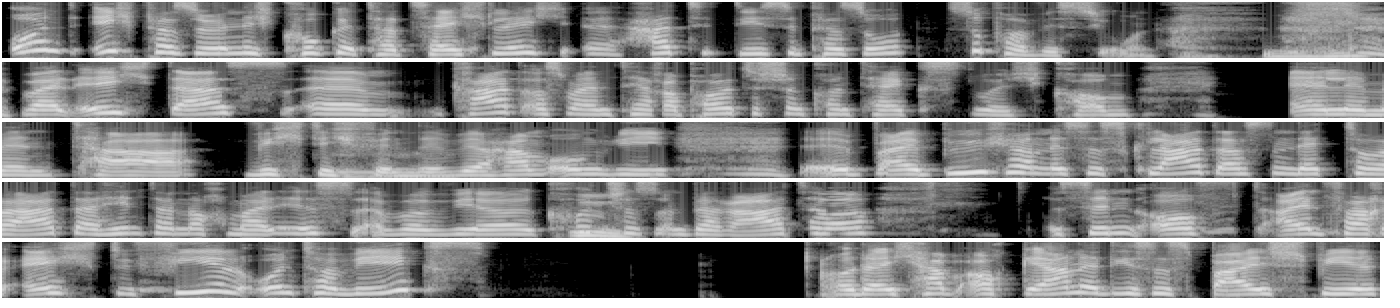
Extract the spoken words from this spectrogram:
und ich persönlich gucke tatsächlich, äh, hat diese Person Supervision, mhm. weil ich das ähm, gerade aus meinem therapeutischen Kontext, wo ich komme, elementar wichtig mhm. finde. Wir haben irgendwie, äh, bei Büchern ist es klar, dass ein Lektorat dahinter nochmal ist, aber wir Coaches mhm. und Berater sind oft einfach echt viel unterwegs. Oder ich habe auch gerne dieses Beispiel,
